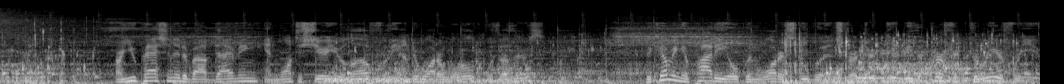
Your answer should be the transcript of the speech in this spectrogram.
it. Are you passionate about diving and want to share your love for the underwater world with others? Becoming a PADI open water scuba instructor could be the perfect career for you.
